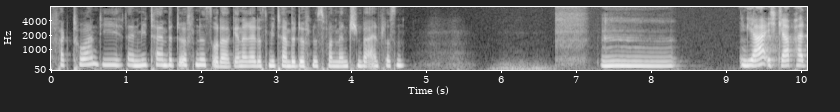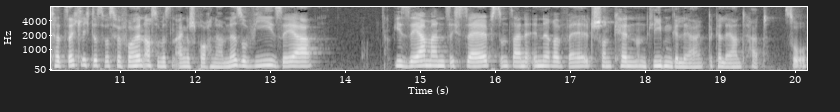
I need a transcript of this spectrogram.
Faktoren, die dein Me-Time-Bedürfnis oder generell das Me-Time-Bedürfnis von Menschen beeinflussen? Mm, ja, ich glaube halt tatsächlich das, was wir vorhin auch so ein bisschen angesprochen haben, ne? so wie sehr, wie sehr man sich selbst und seine innere Welt schon kennen und lieben gelernt, gelernt hat. So,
